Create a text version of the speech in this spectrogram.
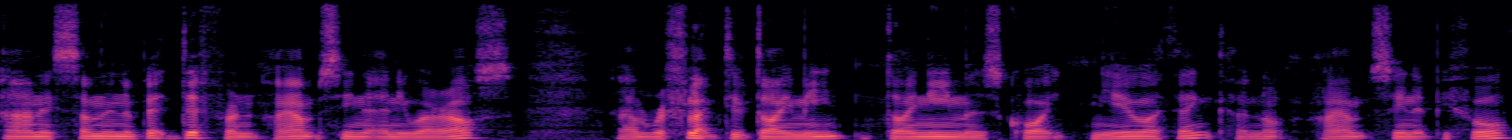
and is something a bit different. I haven't seen it anywhere else. Um, reflective Dyneema is quite new, I think. I'm not, I haven't seen it before.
